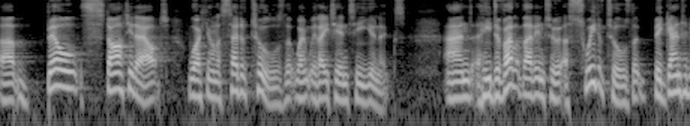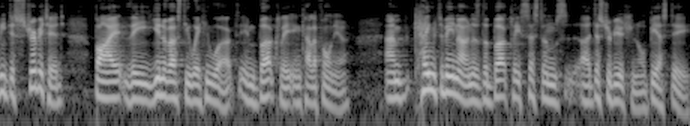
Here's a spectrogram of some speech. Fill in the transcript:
uh, Bill started out working on a set of tools that went with AT&T Unix. And he developed that into a suite of tools that began to be distributed by the university where he worked in Berkeley in California and came to be known as the Berkeley Systems uh, Distribution, or BSD.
